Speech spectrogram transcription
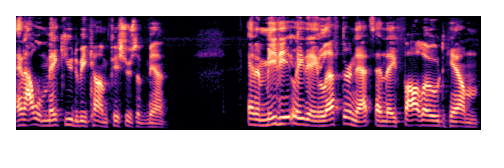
and I will make you to become fishers of men. And immediately they left their nets and they followed him.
